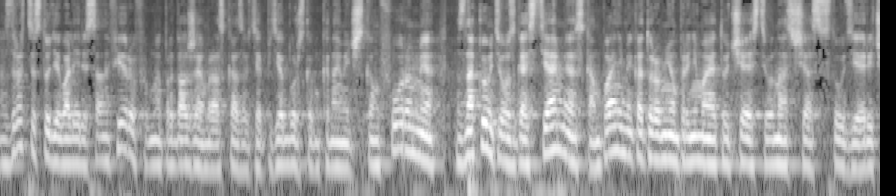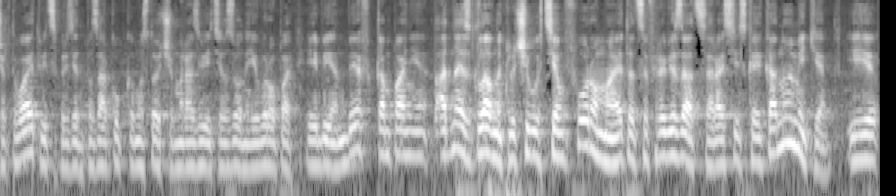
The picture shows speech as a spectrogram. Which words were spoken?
Здравствуйте, студия Валерий Санфиров. Мы продолжаем рассказывать о Петербургском экономическом форуме, знакомить его с гостями, с компаниями, которые в нем принимают участие. У нас сейчас в студии Ричард Уайт, вице-президент по закупкам устойчивому развитию зоны Европы и BNBF компания. Одна из главных ключевых тем форума – это цифровизация российской экономики. И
